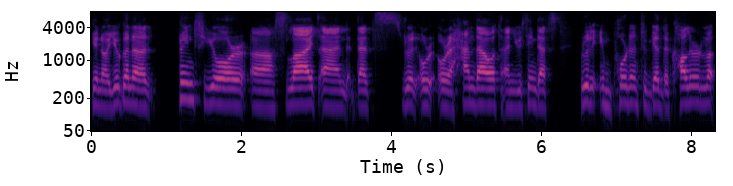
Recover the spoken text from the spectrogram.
you know, you're gonna print your uh, slides and that's really, or, or a handout and you think that's really important to get the color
